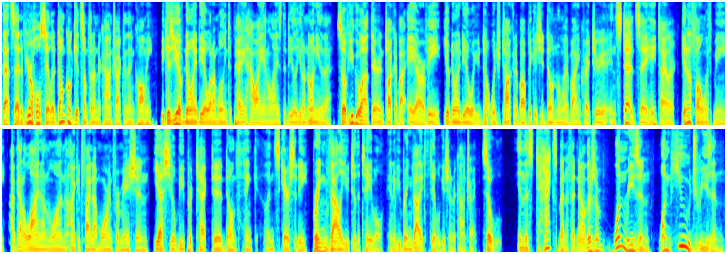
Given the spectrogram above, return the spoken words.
That said, if you're a wholesaler, don't go get something under contract and then call me because you have no idea what I'm willing to pay, how I analyze the deal. You don't know any of that. So if you go out there and talk about ARV, you have no idea what you're what you're talking about because you don't know my buying criteria. Instead, say, "Hey Tyler, get on the phone with me. I've got a line on one. I could find out more information. Yes, you'll be protected. Don't think in scarcity. Bring value to the table, and if you bring value to the table, we'll get you under contract." So in this tax benefit. Now, there's a one reason, one huge reason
